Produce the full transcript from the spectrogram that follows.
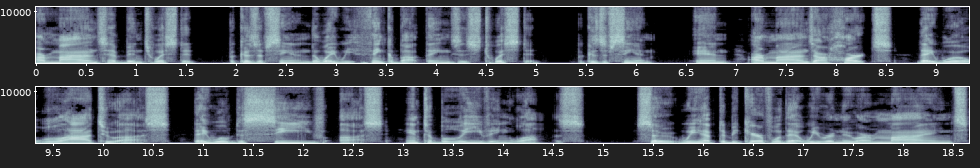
Our minds have been twisted because of sin. The way we think about things is twisted because of sin. And our minds, our hearts, they will lie to us. They will deceive us into believing lies. So we have to be careful that we renew our minds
